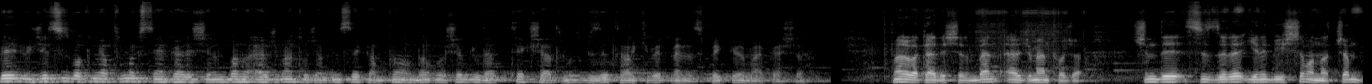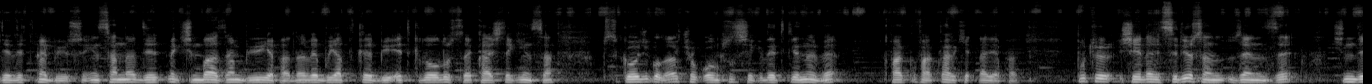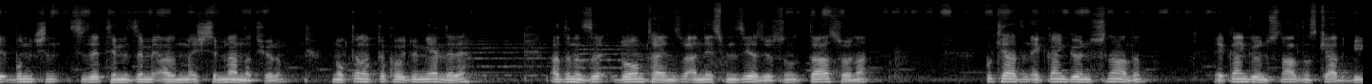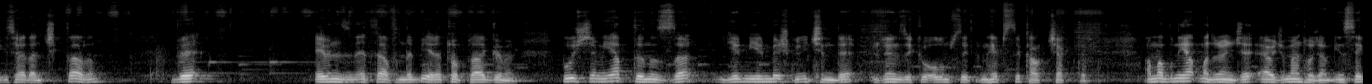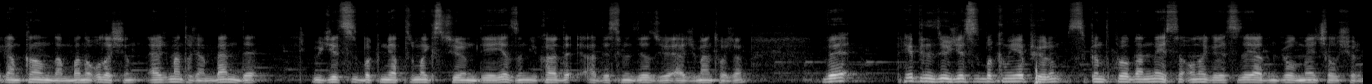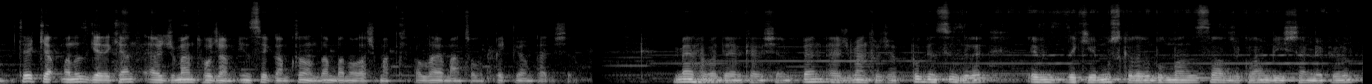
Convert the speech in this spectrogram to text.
Ve ücretsiz bakım yaptırmak isteyen kardeşlerim bana Ercüment Hocam Instagram kanalından ulaşabilirler. Tek şartımız bizi takip etmeniz. Bekliyorum arkadaşlar. Merhaba kardeşlerim ben Ercüment Hoca. Şimdi sizlere yeni bir işlem anlatacağım. Delirtme büyüsü. İnsanları delirtmek için bazen büyü yaparlar ve bu yaptıkları büyü etkili olursa karşıdaki insan psikolojik olarak çok olumsuz şekilde etkilenir ve farklı farklı hareketler yapar. Bu tür şeyler hissediyorsanız üzerinize şimdi bunun için size temizleme arınma işlemini anlatıyorum. Nokta nokta koyduğum yerlere adınızı, doğum tarihinizi ve anne isminizi yazıyorsunuz. Daha sonra bu kağıdın ekran görüntüsünü alın. Ekran görüntüsünü aldığınız kağıdı bilgisayardan çıktı alın ve evinizin etrafında bir yere toprağa gömün. Bu işlemi yaptığınızda 20-25 gün içinde üzerinizdeki olumsuz etkinin hepsi kalkacaktır. Ama bunu yapmadan önce Ercüment Hocam Instagram kanalından bana ulaşın. Ercüment Hocam ben de ücretsiz bakım yaptırmak istiyorum diye yazın. Yukarıda adresimiz yazıyor Ercüment Hocam. Ve hepinize ücretsiz bakımı yapıyorum. Sıkıntı problem neyse ona göre size yardımcı olmaya çalışıyorum. Tek yapmanız gereken Ercüment Hocam Instagram kanalından bana ulaşmak. Allah'a emanet olun. Bekliyorum kardeşlerim. Merhaba değerli kardeşlerim. Ben Ercüment Hoca. Bugün sizlere evinizdeki muskaları bulmanızı sağlayacak olan bir işlem yapıyorum.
